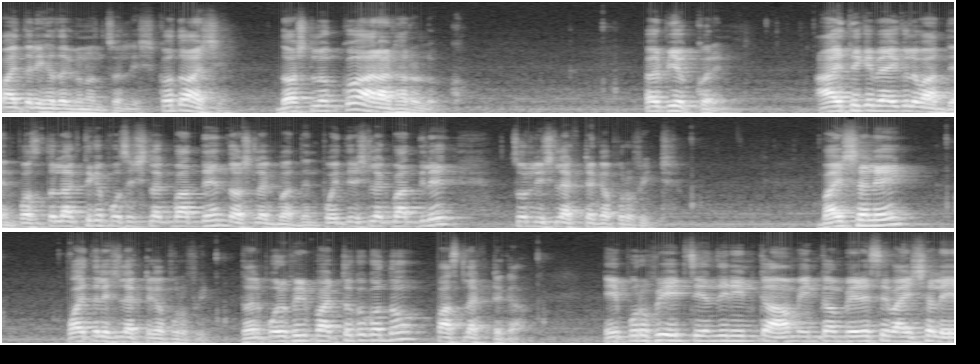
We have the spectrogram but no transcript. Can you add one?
পঁয়তাল্লিশ হাজার গুণ চল্লিশ। কত আসে? দশ লক্ষ আর আঠারো লক্ষ। এবার বিয়োগ করেন। আয় থেকে ব্যয়গুলো বাদ দেন। পঁচাত্তর লাখ থেকে পঁচিশ লাখ বাদ দেন, দশ লাখ বাদ দেন। পঁয়ত্রিশ লাখ বাদ দিলে চল্লিশ লাখ টাকা প্রফিট বাইশ সালে পঁয়তাল্লিশ লাখ টাকা প্রফিট তাহলে প্রফিট পার্থক্য কত? পাঁচ লাখ টাকা। এই profit change in income income বেড়েছে বাইশ সালে,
